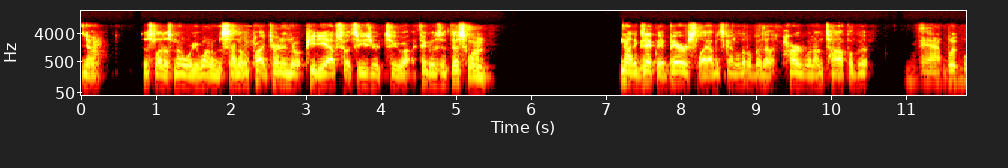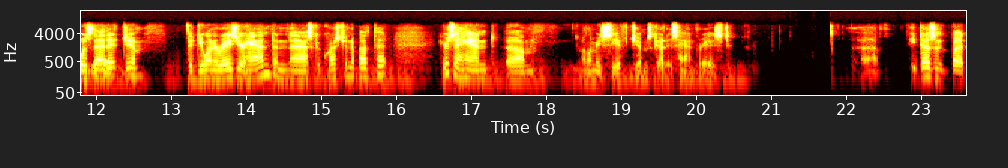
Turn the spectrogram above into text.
you know, just let us know where you want them to send them. We'll probably turn it into a PDF so it's easier to, uh, I think it was it this one? Not exactly a bare slab. It's got a little bit of hardwood on top of it. Yeah, wa- was that it, Jim? Did you want to raise your hand and ask a question about that? Here's a hand, um, well, let me see if Jim's got his hand raised. Uh, He doesn't, but,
